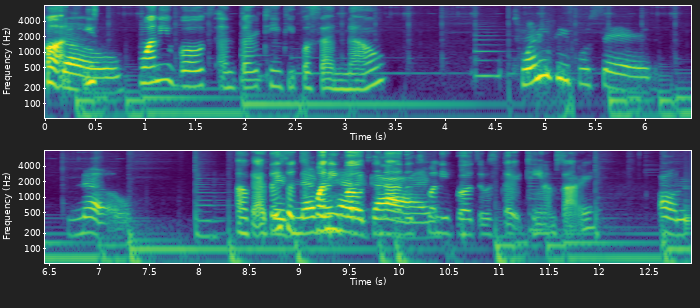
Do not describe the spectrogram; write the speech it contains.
Hold so, on. 20 votes and 13 people said no. 20 people said no. Okay, I think so 20 votes and out of the 20 votes it was 13. I'm sorry. Oh,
